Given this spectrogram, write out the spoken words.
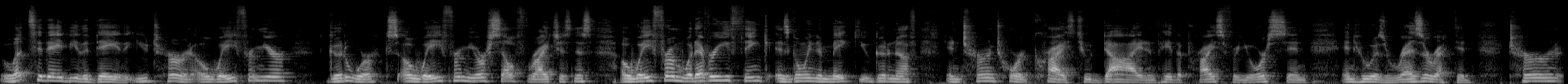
let today be the day that you turn away from your good works, away from your self righteousness, away from whatever you think is going to make you good enough, and turn toward Christ who died and paid the price for your sin and who is resurrected. Turn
